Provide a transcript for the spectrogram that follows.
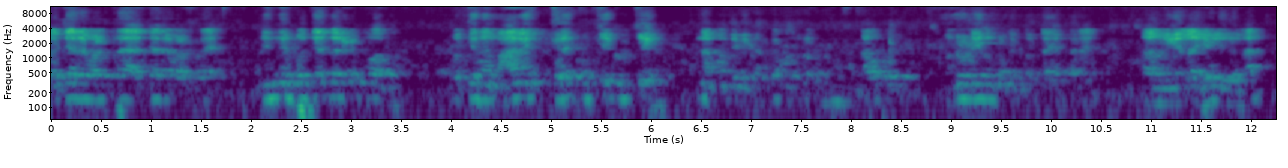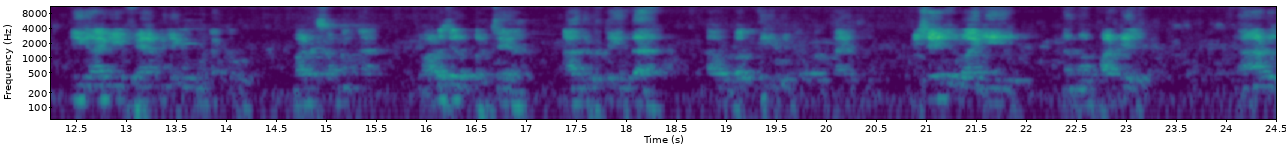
ಬಜ್ಜಾರೆ ಹೊರಟ್ರೆ, ಅಜ್ಜಾರೆ ಹೊರಟ್ರೆ, ನಿನ್ನೆ ಬುದ್ಧಂದರಿಗೆ ಫೋನ್ ನಮ್ಮ ಆನೆ ಕೆರೆ ಕುಚ್ಚಿ ಕುಕ್ಕಿ ನಮ್ಮೊಂದಿಗೆ ಕರ್ಕೊಂಡ್ಬಂದ್ರು. ನಾವು ಮನುಳಿಯನ್ನು ಮಟ್ಟಕ್ಕೆ ಬರ್ತಾ ಇರ್ತಾರೆ. ಅವರಿಗೆಲ್ಲ ಹೇಳಿದ್ರಲ್ಲ, ಹೀಗಾಗಿ ಫ್ಯಾಮಿಲಿಗೂ ಮಠಕ್ಕೂ ಬಹಳ ಸಂಬಂಧ ಬಹಳ ಜನ ಪರಿಚಯ ಆ ದೃಷ್ಟಿಯಿಂದ ಅವ್ರ ಭಕ್ತಿ ಇತ್ತು ವಿಶೇಷವಾಗಿ ನಮ್ಮ ಪಾಟೀಲ್, ನಾಡು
